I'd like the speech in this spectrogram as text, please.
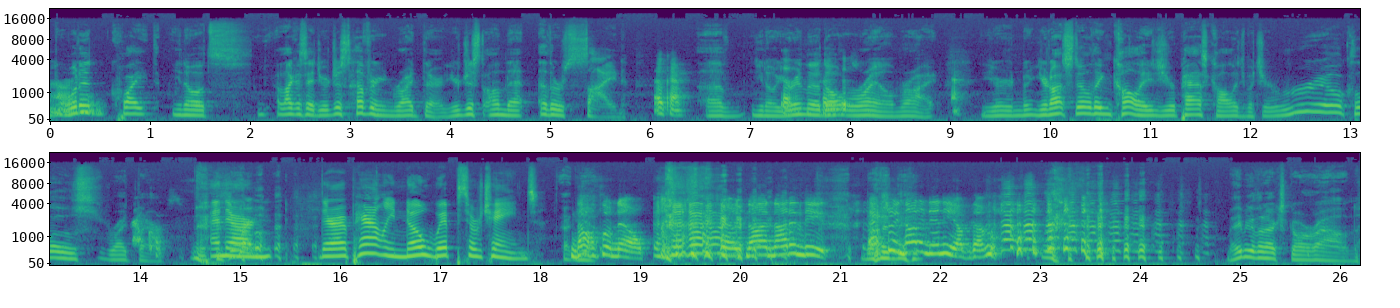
I Oh. wouldn't quite, you know, it's like I said, you're just hovering right there. You're just on that other side. Okay. of you know That you're in the adult transition. realm right you're you're not still in college you're past college but you're real close right there and there are there are apparently no whips or chains. Uh, No, yeah. also no. not not indeed. Actually, not in any of them. maybe the next go around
